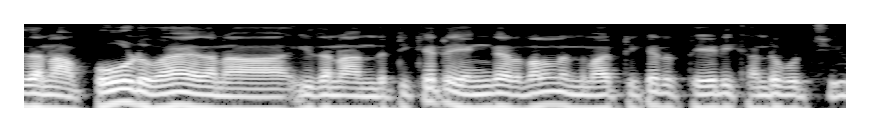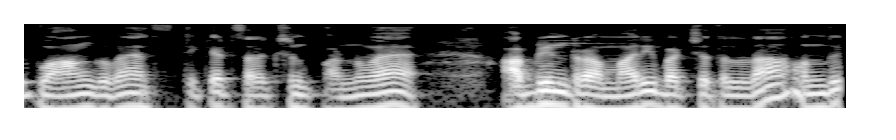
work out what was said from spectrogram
இதை நான் போடுவேன். இதை நான் இதை நான் அந்த டிக்கெட்டை எங்கே இருந்தாலும் இந்த மாதிரி டிக்கெட்டை தேடி கண்டுபிடிச்சி வாங்குவேன். டிக்கெட் செலெக்ஷன் பண்ணுவேன். அப்படின்ற மாதிரி பட்சத்தில் தான் வந்து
